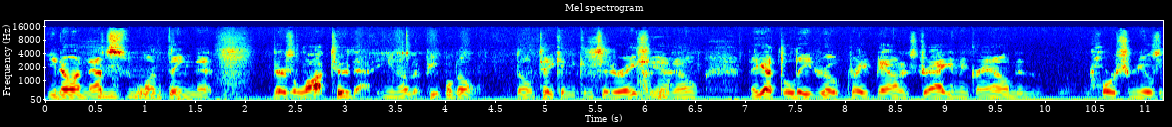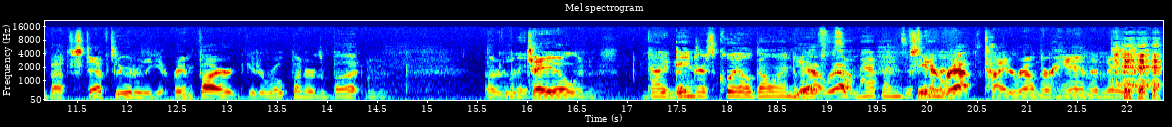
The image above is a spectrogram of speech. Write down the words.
You know, and that's Mhm. one thing that there's a lot to that. You know, that people don't don't take into consideration. Yeah. You know, they got the lead rope draped down, it's dragging the ground, and horse or mule's about to step through it, or they get rim fired, get a rope under the butt and under Well, the tail, and got a know, dangerous coil going Yeah, where if wrap- something happens it's Seeing gonna, it wrapped tight around their hand, and they're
